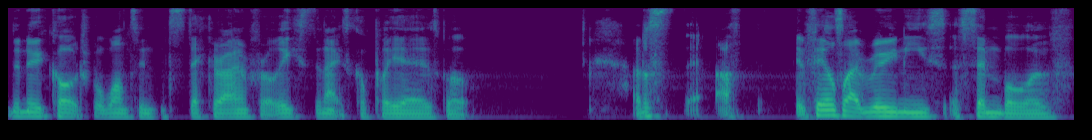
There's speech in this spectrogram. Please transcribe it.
the new coach will want him to stick around for at least the next couple of years. But I just, I, it feels like Rooney's a symbol of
